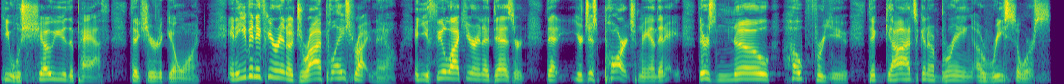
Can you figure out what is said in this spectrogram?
He will show you the path that you're to go on. And even if you're in a dry place right now and you feel like you're in a desert, that you're just parched, man, that there's no hope for you, that God's going to bring a resource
